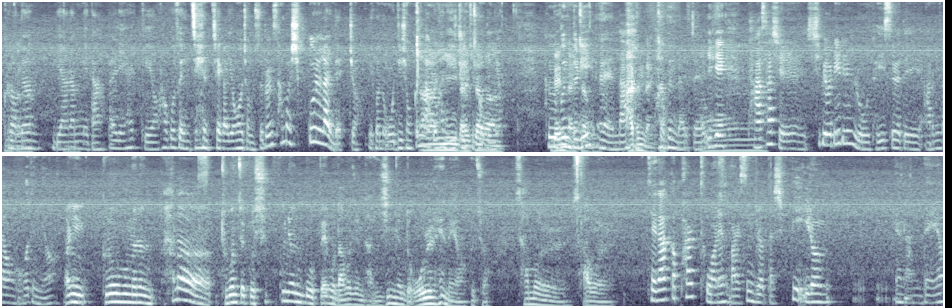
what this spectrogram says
그러면 미안합니다. 빨리 할게요. 하고서 이제 제가 영어 점수를 3월 19일 날 냈죠. 이거는 오디션 끝나고 아, 한이 2주 날짜가 뒤거든요. 낸 그분들이. 네, 나 받은 날짜. 받은 날짜예요. 이게 어. 다 사실 12월 1일로 돼 있어야 될 아름다운 거거든요. 아니 그러고 보면은 하나 두 번째 거 19년도 빼고 나머지는 다 20년도 올해네요. 그렇죠? 3월, 4월. 제가 아까 파트 1에서 말씀드렸다시피 이러면 안 돼요.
